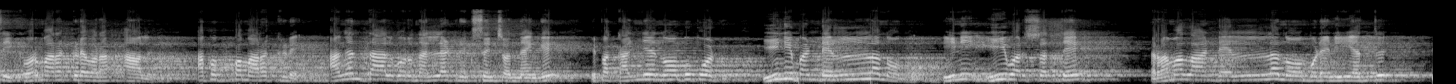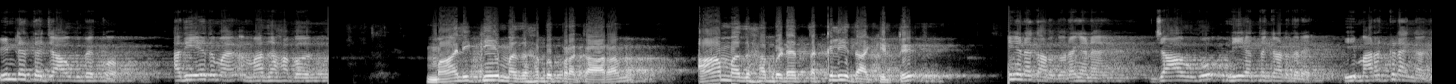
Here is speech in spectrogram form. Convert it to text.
സീക്ക് ഒരു മറക്കിട ഒരു ആൾ. അപ്പൊ ഇപ്പൊ മറക്കിടെ. അങ്ങനത്തെ ആൾക്ക് ഒരു നല്ല ട്രിക്സ് ചൊന്നെങ്കിൽ ഇപ്പൊ കഴിഞ്ഞ നോമ്പ് പോട്ടു. ഇനി പണ്ട് എല്ലാ നോമ്പ് ഇനി ഈ വർഷത്തെ റമലാന്റെ എല്ലാ നോമ്പുടെ നീയത്ത് ഇണ്ടത്തെ ജാവുക വെക്കോ. അത് ഏത് മധഹബ് മാലിക്കി മദ്ഹബ് പ്രകാരം ആ മദ്ഹബിടെ തക്ലീദാക്കിയിട്ട് ഇങ്ങനെ കറുതു എങ്ങനെ ಜಾವುಗು ನೀಯತ್ತು ಕಡಿದ್ರೆ ಈ ಮರಕಡಂಗಾಗ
